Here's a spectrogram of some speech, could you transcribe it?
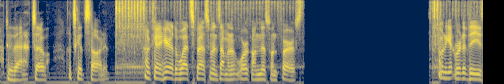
to do that. So let's get started. Okay, here are the wet specimens. I'm to work on this one first. I'm to get rid of these.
